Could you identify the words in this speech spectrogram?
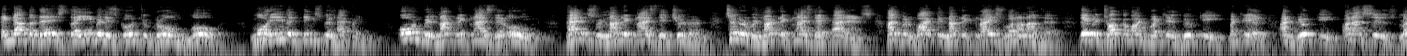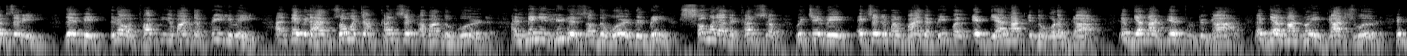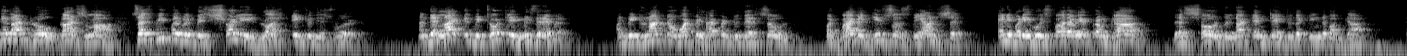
End of the days, the evil is going to grow more. More evil things will happen. Own will not recognize their own. Parents will not recognize their children. Children will not recognize their parents. Husband, wife will not recognize one another. They will talk about material beauty, material and beauty, finances, luxury. They'll be, you know, talking about the free living and they will have so much of concept about the world. And many leaders of the world will bring so many other concepts which will be acceptable by the people if they are not in the word of God. If they are not fearful to God, if they are not knowing God's word, if they do not know God's law, such people will be surely lost into this world. And their life will be totally miserable. And we do not know what will happen to their soul. But Bible gives us the answer. Anybody who is far away from God, their soul will not enter into the kingdom of God.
